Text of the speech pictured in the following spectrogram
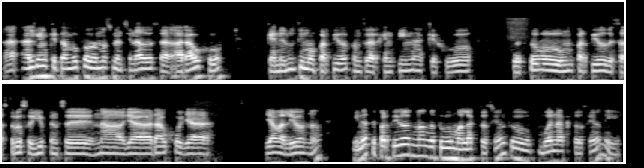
a- alguien que tampoco hemos mencionado es a Araujo, que en el último partido contra Argentina que jugó, pues tuvo un partido desastroso y yo pensé, no, ya Araujo ya, ya valió, ¿no? Y en este partido no, no tuvo mala actuación, tuvo buena actuación y,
